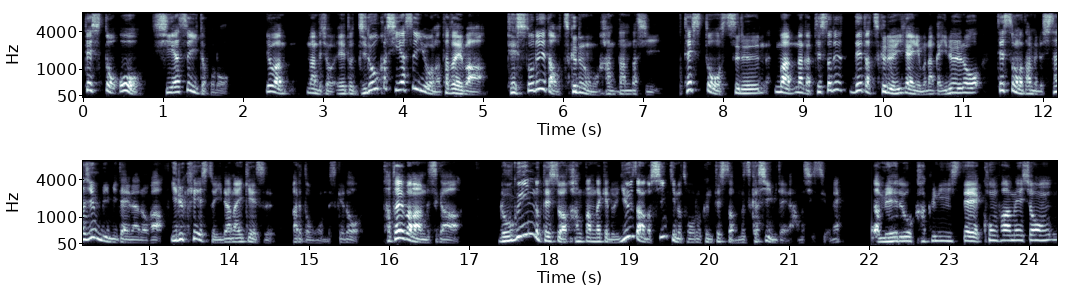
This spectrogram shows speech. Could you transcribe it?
テストをしやすいところ。要は、なんでしょう、えっ、と、自動化しやすいような、例えば、テストデータを作るのも簡単だし、テストをする、まあなんかテストデデータ作る以外にもなんかいろいろテストのための下準備みたいなのがいるケースといらないケースあると思うんですけど、例えばなんですが、ログインのテストは簡単だけど、ユーザーの新規の登録のテストは難しいみたいな話ですよね。メールを確認して、 confirmation、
